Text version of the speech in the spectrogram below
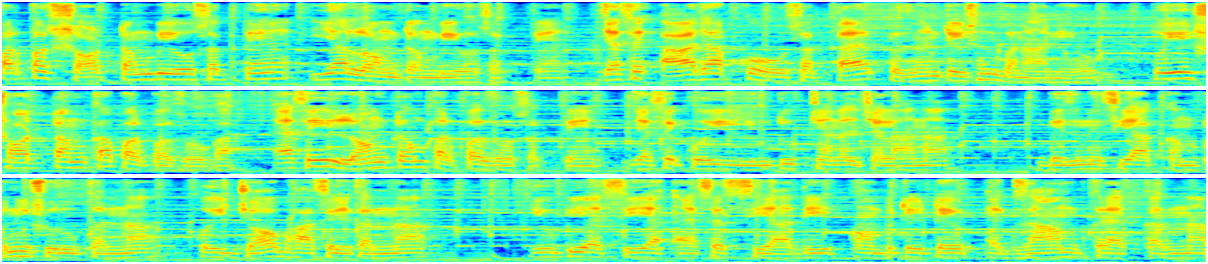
पर्पज शॉर्ट टर्म भी हो सकते हैं या लॉन्ग टर्म भी हो सकते हैं। जैसे आज आपको हो सकता है प्रेजेंटेशन बनानी हो तो ये शॉर्ट टर्म का पर्पज होगा। ऐसे ही लॉन्ग टर्म पर्पज हो सकते हैं। जैसे कोई यूट्यूब चैनल चलाना बिज़नेस या कंपनी शुरू करना, कोई जॉब हासिल करना यूपीएससी या एसएससी आदि कॉम्पिटिटिव एग्ज़ाम क्रैक करना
